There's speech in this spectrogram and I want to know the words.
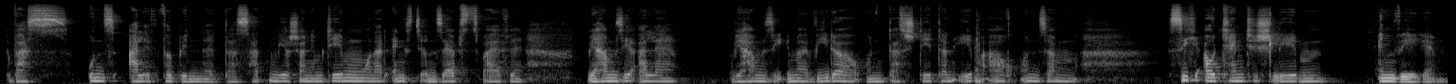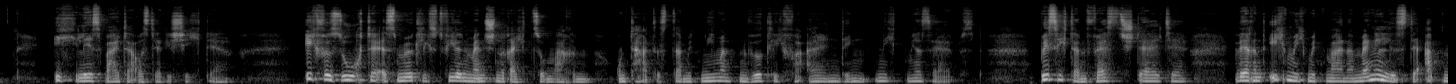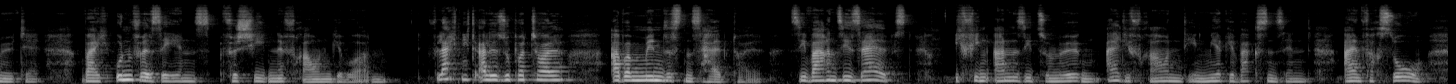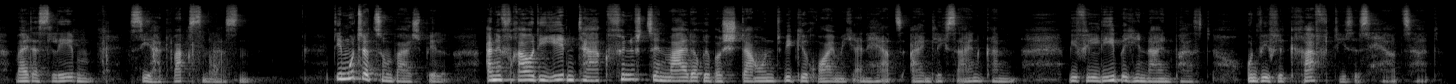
was uns alle verbindet. Das hatten wir schon im Themenmonat Ängste und Selbstzweifel. Wir haben sie alle, wir haben sie immer wieder und das steht dann eben auch unserem sich authentisch Leben im Wege. Ich lese weiter aus der Geschichte. Ich versuchte es möglichst vielen Menschen recht zu machen und tat es damit niemanden wirklich, vor allen Dingen nicht mir selbst. Bis ich dann feststellte, während ich mich mit meiner Mängelliste abmühte, war ich unversehens verschiedene Frauen geworden. Vielleicht nicht alle super toll, aber mindestens halb toll. Sie waren sie selbst. Ich fing an, sie zu mögen, all die Frauen, die in mir gewachsen sind, einfach so, weil das Leben sie hat wachsen lassen. Die Mutter zum Beispiel, eine Frau, die jeden Tag 15 Mal darüber staunt, wie geräumig ein Herz eigentlich sein kann, wie viel Liebe hineinpasst und wie viel Kraft dieses Herz hat.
